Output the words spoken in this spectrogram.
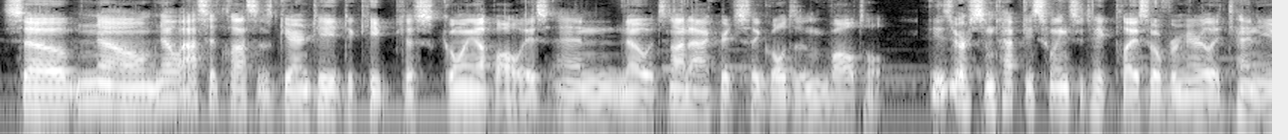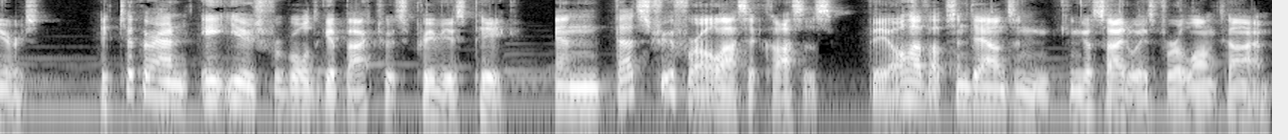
So no, no asset class is guaranteed to keep just going up always, and no, it's not accurate to say gold isn't volatile. These are some hefty swings to take place over merely 10 years. It took around 8 years for gold to get back to its previous peak. And that's true for all asset classes. They all have ups and downs and can go sideways for a long time.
